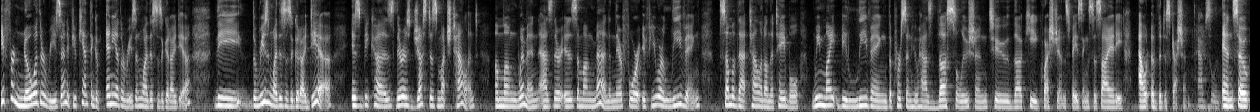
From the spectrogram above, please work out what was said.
if for no other reason, if you can't think of any other reason why this is a good idea, the, the reason why this is a good idea is because there is just as much talent among women as there is among men. And therefore, if you are leaving some of that talent on the table, we might be leaving the person who has the solution to the key questions facing society out of the discussion. Absolutely. And so,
